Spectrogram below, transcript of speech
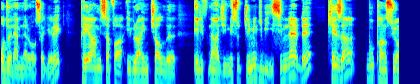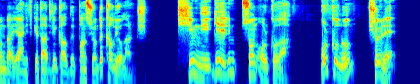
O dönemler olsa gerek. Peyami Safa, İbrahim Çallı, Elif Naci, Mesut Cemil gibi isimler de keza bu pansiyonda yani Fikret Adil'in kaldığı pansiyonda kalıyorlarmış. Şimdi gelelim son Orkol'a. Orkol'u şöyle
